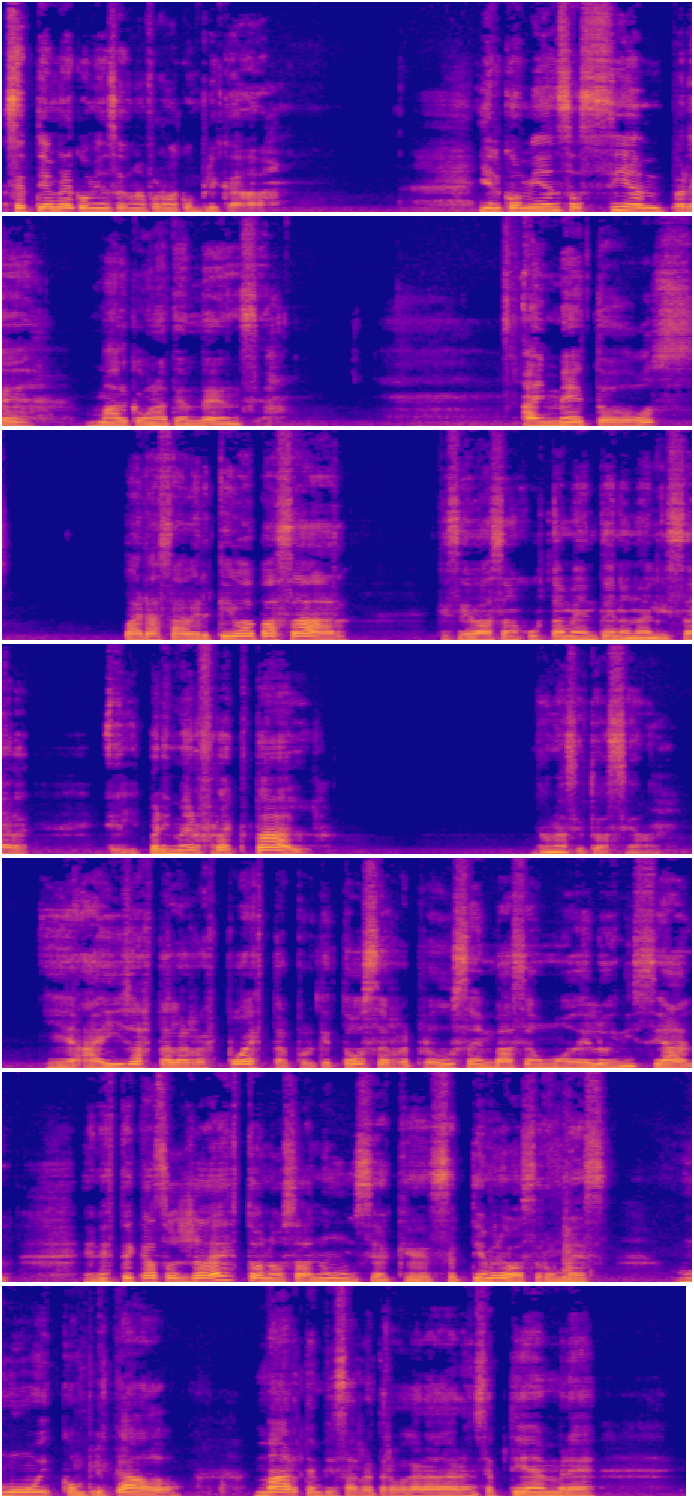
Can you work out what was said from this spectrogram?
septiembre comienza de una forma complicada. Y el comienzo siempre marca una tendencia. Hay métodos para saber qué va a pasar que se basan justamente en analizar el primer fractal de una situación. Y ahí ya está la respuesta, porque todo se reproduce en base a un modelo inicial. En este caso ya esto nos anuncia que septiembre va a ser un mes muy complicado. Marte empieza a retrogradar en septiembre.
